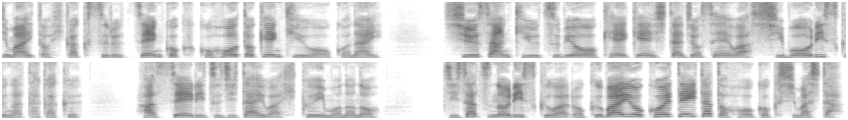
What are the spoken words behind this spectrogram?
姉妹と比較する全国コホート研究を行い周産期うつ病を経験した女性は死亡リスクが高く発生率自体は低いものの自殺のリスクは6倍を超えていたと報告しました。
